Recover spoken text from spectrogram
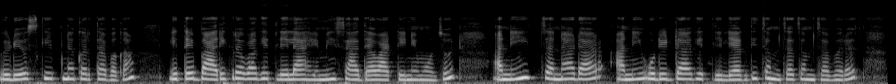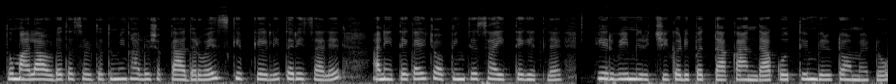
व्हिडिओ स्किप न करता बघा. इथे बारीक रवा घेतलेला आहे मी साध्या वाटीने मोजून आणि चना डाळ आणि उडीद डाळ घेतलेली आहे. अगदी चमचा चमचाभरच. तुम्हाला आवडत असेल तर तुम्ही घालू शकता. अदरवाईज स्किप केली तरी चालेल. आणि इथे काही चॉपिंगचे साहित्य घेतलं आहे हिरवी मिरची कढीपत्ता कांदा कोथिंबीर टॉमॅटो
